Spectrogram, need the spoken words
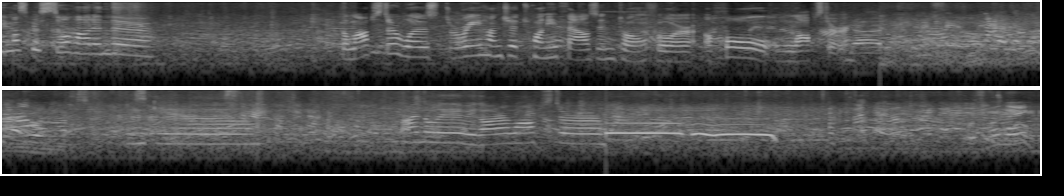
He must be so hot in there. The lobster was 320,000 dong for a whole lobster. Thank you. Finally, we got our lobster. 좋네.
